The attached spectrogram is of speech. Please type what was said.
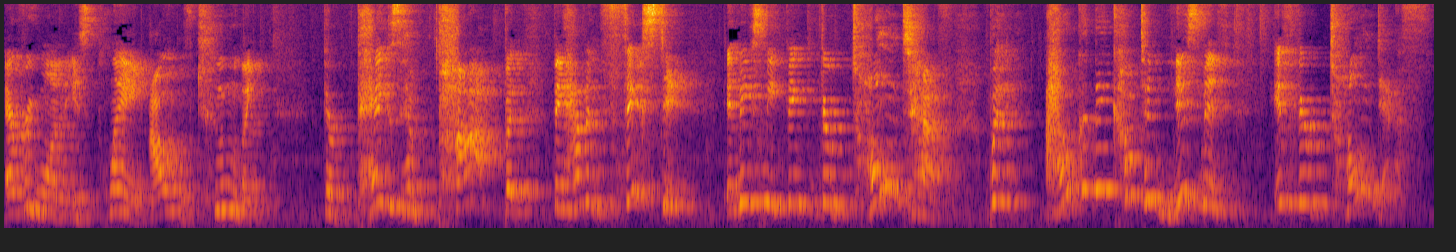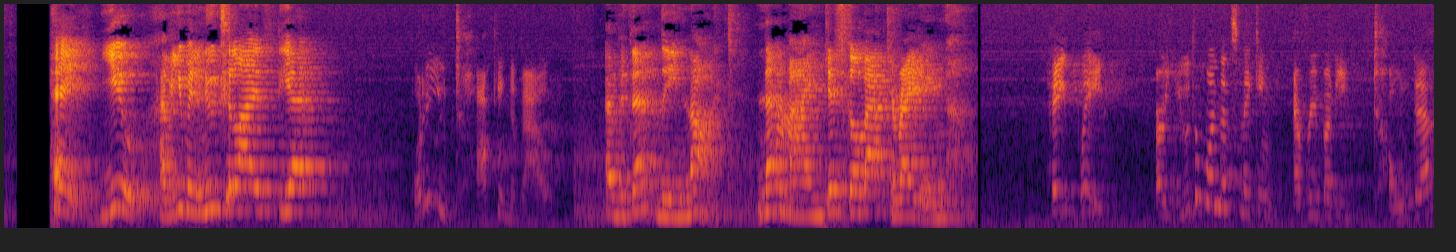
Everyone is playing out of tune, like their pegs have popped, but they haven't fixed it. It makes me think that they're tone deaf. But how could they come to NYSMF if they're tone deaf? Hey, you, have you been neutralized yet? What are you talking about? Evidently not. Never mind, just go back to writing. Hey, wait. Are you the one that's making everybody tone deaf?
